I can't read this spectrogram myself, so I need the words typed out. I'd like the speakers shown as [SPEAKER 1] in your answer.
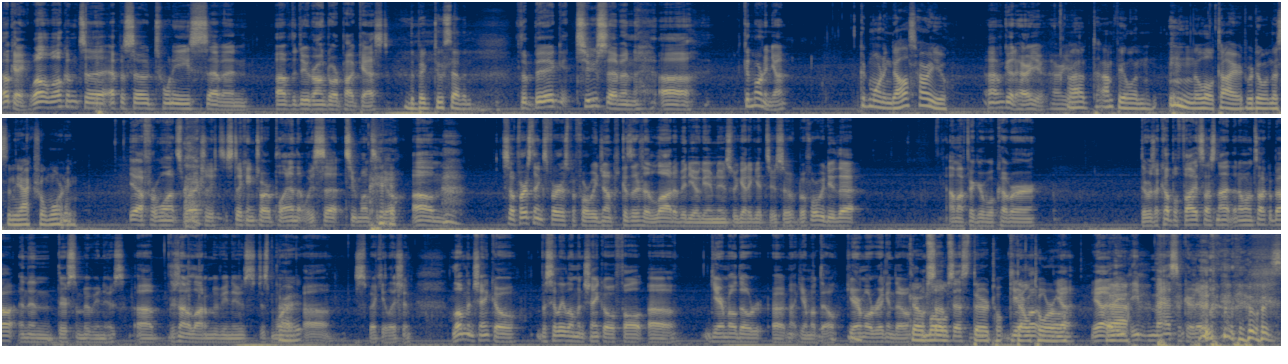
[SPEAKER 1] Okay, well, welcome to episode 27 of the Dude Wrong Door podcast.
[SPEAKER 2] The big two seven.
[SPEAKER 1] The big 2 7. Uh, good morning, Jan.
[SPEAKER 2] Good morning, Dallas. How are you?
[SPEAKER 1] I'm good. How are you? How are you?
[SPEAKER 2] Uh, I'm feeling a little tired. We're doing this in the actual morning.
[SPEAKER 1] yeah, for once, we're actually sticking to our plan that we set two months ago. um, so, first things first, before we jump, because there's a lot of video game news we got to get to. So, before we do that, um, I figure we'll cover. There was a couple fights last night that I want to talk about, and then there's some movie news. Uh, there's not a lot of movie news, just more
[SPEAKER 2] Right.
[SPEAKER 1] uh, speculation. Lomachenko, Vasily Lomachenko fought uh, Guillermo del, uh, not Guillermo del, Guillermo Rigondeaux. I'm so obsessed with
[SPEAKER 2] del To-
[SPEAKER 1] Guillermo-
[SPEAKER 2] del Toro.
[SPEAKER 1] Yeah, yeah,
[SPEAKER 2] Yeah.
[SPEAKER 1] He, he massacred him.
[SPEAKER 2] it was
